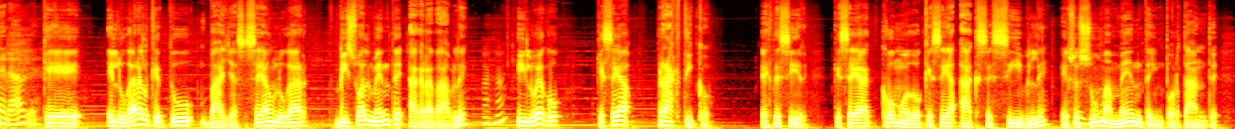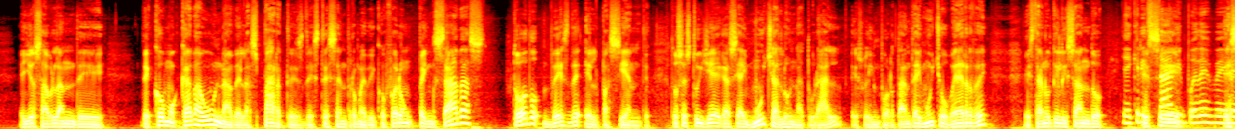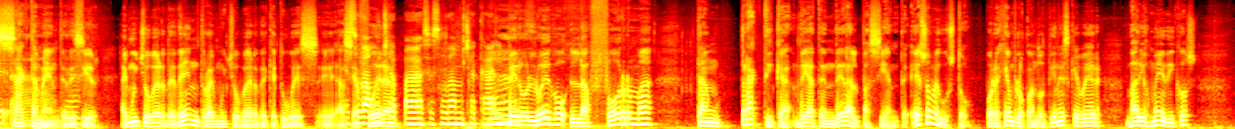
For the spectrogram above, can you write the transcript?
que el lugar al que tú vayas sea un lugar visualmente agradable y luego que sea práctico. Es decir, que sea cómodo, que sea accesible. Eso es sumamente importante. Ellos hablan de, de cómo cada una de las partes de este centro médico fueron pensadas todo desde el paciente. Entonces tú llegas y hay mucha luz natural, eso es importante, hay mucho verde, están utilizando... Y hay cristal y puedes ver... Exactamente, es decir, hay mucho verde dentro, hay mucho verde que tú ves eh, hacia afuera. Eso da mucha paz, eso da mucha calma. Pero luego la forma tan práctica de atender al paciente, eso me gustó. Por ejemplo, cuando tienes que ver varios médicos,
